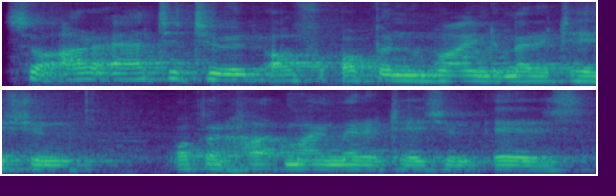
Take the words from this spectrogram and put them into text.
So, our attitude of open mind meditation, open heart mind meditation is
